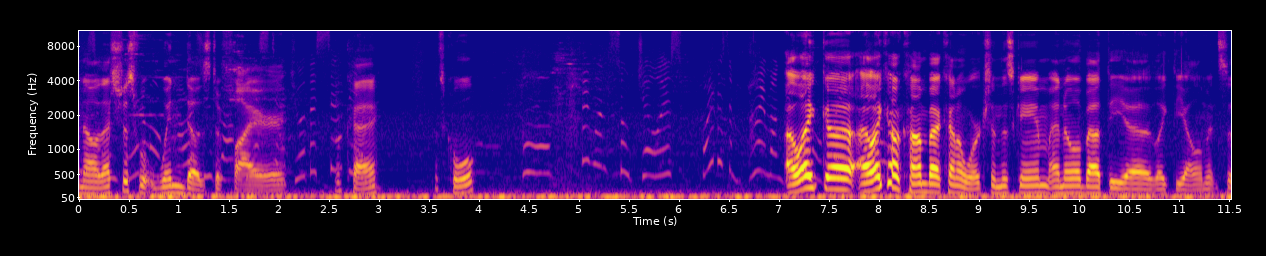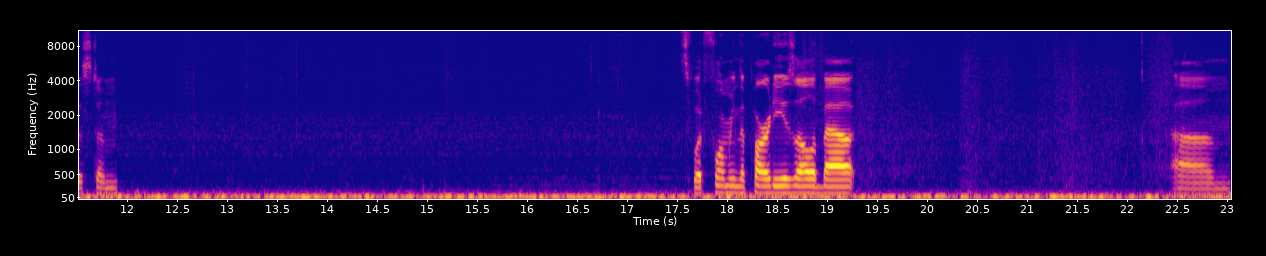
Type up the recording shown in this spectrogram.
No, that's just what wind does to fire. Okay, that's cool. I like uh, I like how combat kind of works in this game. I know about the uh, like the element system. What forming the party is all about. Um,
